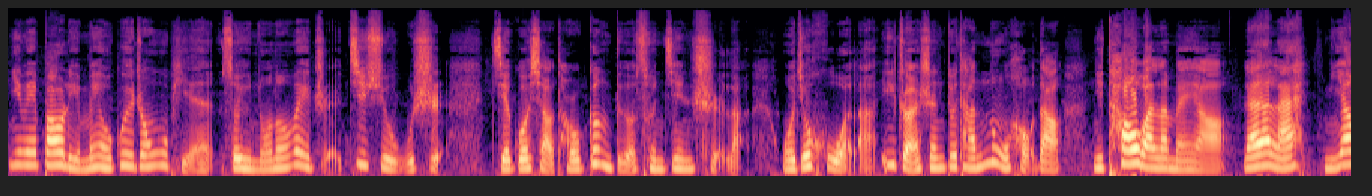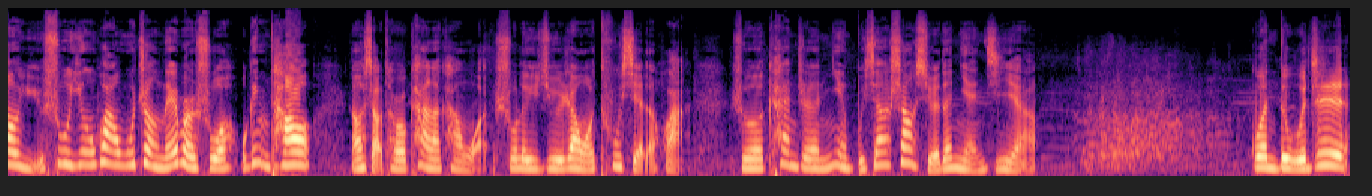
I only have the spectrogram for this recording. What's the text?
因为包里没有贵重物品，所以挪挪位置，继续无视。结果小偷更得寸进尺了，我就火了，一转身对他怒吼道：“你掏完了没有？来来来，你要语数英化物证哪本书？我给你掏。”然后小偷看了看我，说了一句让我吐血的话，说：“看着你也不像上学的年纪呀，滚犊子！”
